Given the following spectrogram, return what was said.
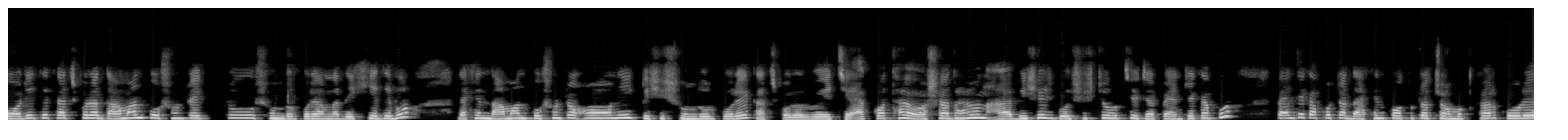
বডিতে কাজ করা দামান পোর্শনটা একটু সুন্দর করে আমরা দেখিয়ে দেব। দেখেন দামান পোষণটা অনেক বেশি সুন্দর করে কাজ করা রয়েছে। এক কথায় অসাধারণ, আর বিশেষ বৈশিষ্ট্য হচ্ছে এটা প্যান্টের কাপড়। প্যান্টের কাপড়টা দেখেন কতটা চমৎকার করে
